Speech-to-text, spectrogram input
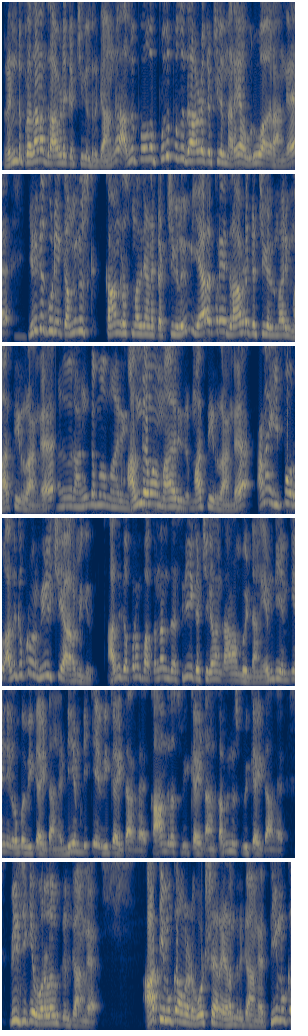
ரெண்டு பிரதான திராவிட கட்சிகள் இருக்காங்க. அது போக புது புது திராவிட கட்சிகள் நிறைய உருவாகுறாங்க. இருக்கக்கூடிய கம்யூனிஸ்ட் காங்கிரஸ் மாதிரியான கட்சிகளையும் ஏறக்குறைய திராவிட கட்சிகள் மாதிரி மாத்திடுறாங்க. அது ஒரு அங்கமா மாறி அங்கமா மாறி மாத்திடுறாங்க. ஆனா இப்போ ஒரு அதுக்கப்புறம் ஒரு வீழ்ச்சி ஆரம்பிக்குது. அதுக்கப்புறம் பார்த்தோம்னா இந்த சிறிய கட்சிகள்லாம் காணாம போயிட்டாங்க. எம்டிஎம்கே இன்னைக்கு ரொம்ப வீக் ஆயிட்டாங்க. டிஎம்டிகே வீக் ஆயிட்டாங்க. காங்கிரஸ் வீக் ஆயிட்டாங்க. கம்யூனிஸ்ட் வீக் ஆயிட்டாங்க. விசிகே ஓரளவுக்கு இருக்காங்க. அதிமுக அவங்களோட ஓட் ஷேரை இழந்திருக்காங்க. திமுக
